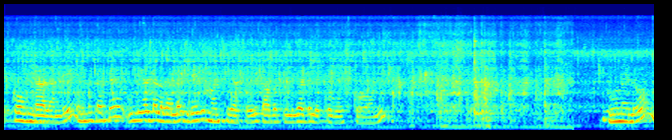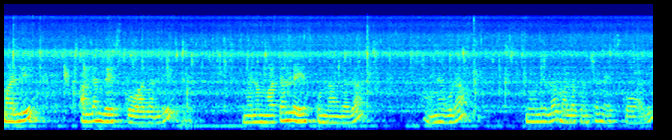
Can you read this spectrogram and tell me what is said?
ఎక్కువ ఉండాలండి. ఎందుకంటే ఉల్లిగడ్డల వల్ల గ్రేవీ మంచిగా వస్తుంది కాబట్టి ఉల్లిగడ్డలు ఎక్కువ పోసుకోవాలి. నూనెలో మళ్ళీ అల్లం వేసుకోవాలండి. మనం మటన్లో వేసుకున్నాం కదా అయినా కూడా నూనెలో మళ్ళీ కొంచెం వేసుకోవాలి.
